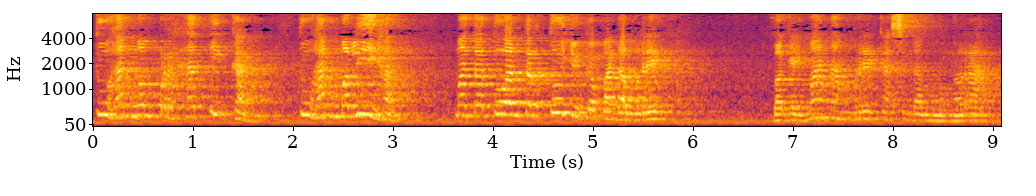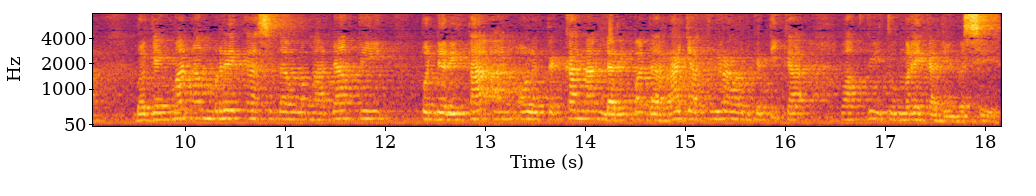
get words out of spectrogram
Tuhan memperhatikan Tuhan melihat, mata Tuhan tertuju kepada mereka. Bagaimana mereka sedang mengerang, bagaimana mereka sedang menghadapi penderitaan oleh tekanan daripada Raja Firaun ketika waktu itu mereka di Mesir.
